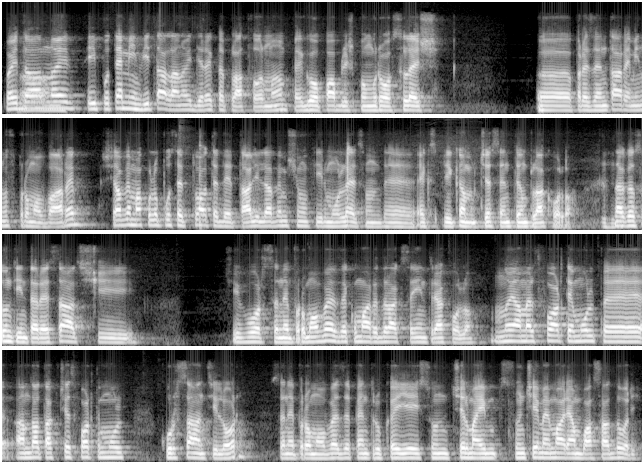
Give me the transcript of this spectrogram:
Păi da, um. noi îi putem invita la noi direct pe platformă, pe gopublish.ro slash uh, prezentare minus promovare și avem acolo puse toate detaliile, avem și un filmuleț unde explicăm ce se întâmplă acolo. Uh-huh. Dacă sunt interesați și, și vor să ne promoveze, cu mare drag să intre acolo. Noi am mers foarte mult pe, am dat acces foarte mult cursanților să ne promoveze pentru că ei sunt, cel mai, sunt cei mai mari ambasadori.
